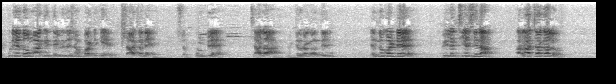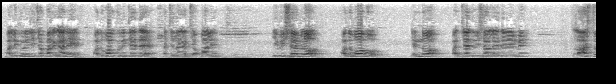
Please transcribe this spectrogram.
ఇప్పుడేదో మాకు తెలుగుదేశం పార్టీకి షాక్ అని చెప్పుకుంటే చాలా విడ్డూరంగా ఉంది. ఎందుకంటే వీళ్ళ చేసిన అరాచకాలు మళ్ళీ గురించి చెప్పాను కానీ మధుబాబు గురించి అయితే ఖచ్చితంగా చెప్పాలి. ఈ విషయంలో మధుబాబు ఎన్నో పంచాయతీ విషయాలు అయితేనేమి లాస్ట్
